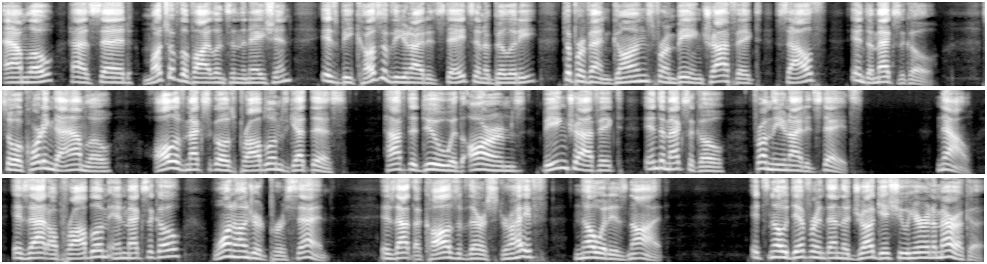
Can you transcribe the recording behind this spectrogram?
AMLO has said much of the violence in the nation is because of the United States' inability to prevent guns from being trafficked south into Mexico. So, according to AMLO, all of Mexico's problems, get this, have to do with arms being trafficked into Mexico from the United States. Now, is that a problem in Mexico? 100%. Is that the cause of their strife? No, it is not. It's no different than the drug issue here in America.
